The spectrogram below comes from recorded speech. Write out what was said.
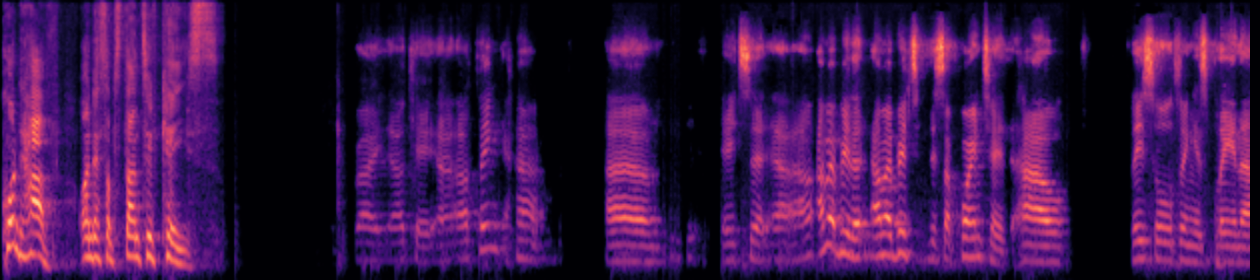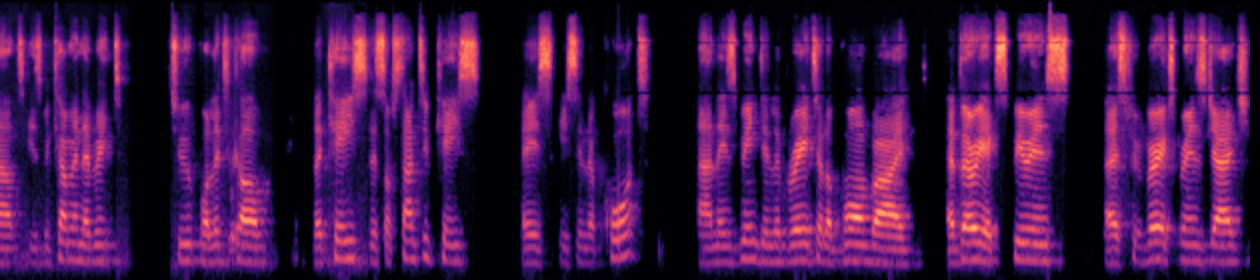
could have on the substantive case? Right. Okay. Uh, I think uh, um, it's. Uh, I'm a bit. I'm a bit disappointed how this whole thing is playing out. It's becoming a bit too political. The case, the substantive case, is is in the court and is being deliberated upon by a very experienced, a very experienced judge,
